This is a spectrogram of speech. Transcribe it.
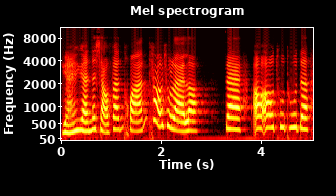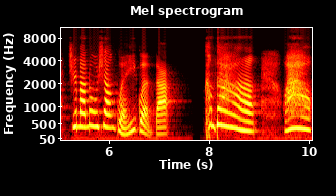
圆圆的小饭团跳出来了，在凹凹凸凸的芝麻路上滚一滚吧，哐当！哇哦，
